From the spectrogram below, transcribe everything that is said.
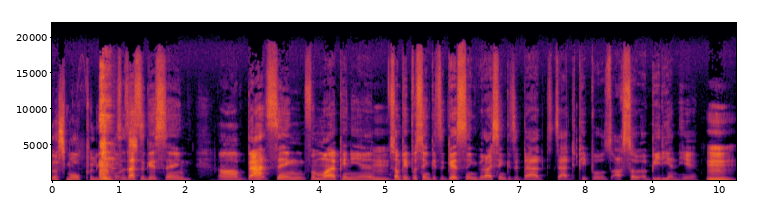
yes. a small police box. So that's a good thing. Uh, bad thing, from my opinion, Hmm. some people think it's a good thing, but I think it's a bad that people are so obedient here. Mm,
